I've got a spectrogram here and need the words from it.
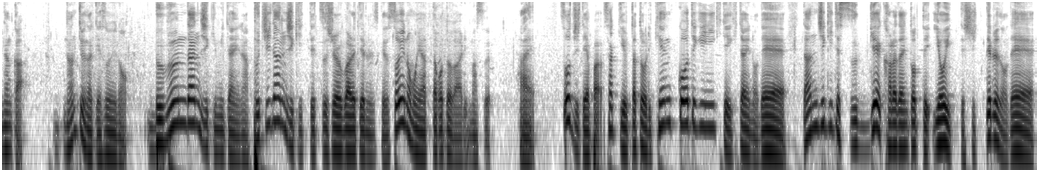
なんか、なんていうんだっけ、そういうの。部分断食みたいな、プチ断食って通称呼ばれてるんですけど、そういうのもやったことがあります。はい。掃除ってやっぱさっき言った通り健康的に生きていきたいので、断食ってすっげえ体にとって良いって知ってるので、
